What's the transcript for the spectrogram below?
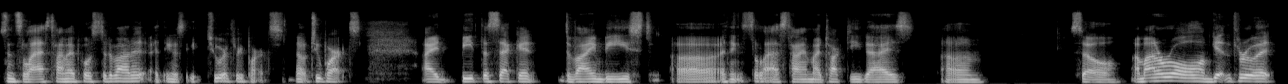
since the last time I posted about it. I think it was two or three parts. No, two parts. I beat the second Divine Beast. Uh, I think it's the last time I talked to you guys. Um, so I'm on a roll. I'm getting through it.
